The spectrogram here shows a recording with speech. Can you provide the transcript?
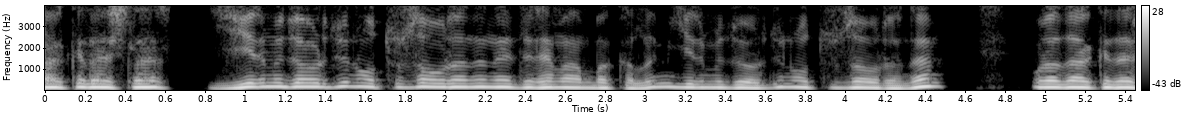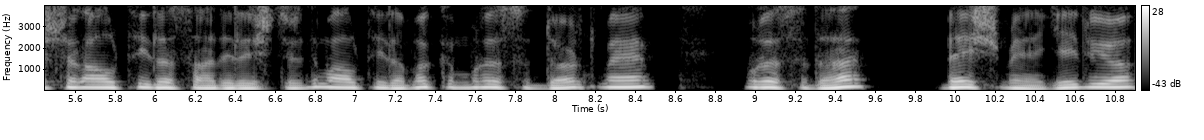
arkadaşlar 24'ün 30'a oranı nedir hemen bakalım. 24'ün 30'a oranı. Burada arkadaşlar 6 ile sadeleştirdim. 6 ile bakın burası 4M. Burası da 5M geliyor.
